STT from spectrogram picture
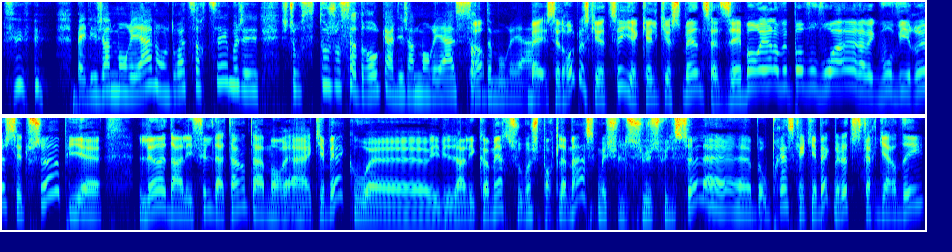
ben, les gens de Montréal ont le droit de sortir. Moi, je, je trouve toujours ça drôle quand les gens de Montréal sortent Ah, de Montréal. Ben, c'est drôle parce que, tu sais, il y a quelques semaines, ça disait, Montréal, on veut pas vous voir avec vos virus et tout ça. Puis euh, là, dans les files d'attente à, Montréal, à Québec ou euh, dans les commerces où moi, je porte le masque, mais je suis, le- je suis le seul, à- ou presque à Québec. Mais là, tu te fais regarder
